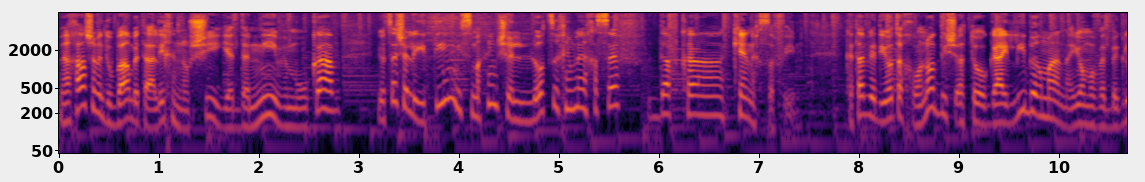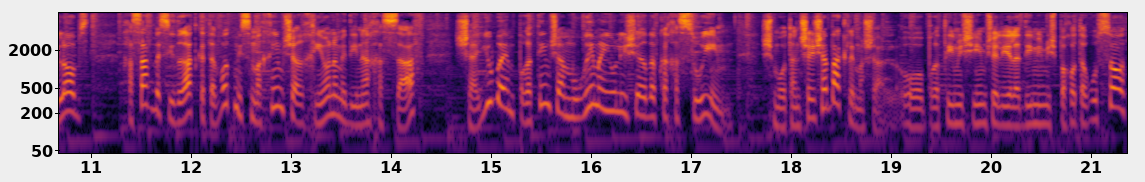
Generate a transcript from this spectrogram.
מאחר שמדובר בתהליך אנושי, ידני ומורכב, יוצא שלעיתים מסמכים שלא צריכים להיחשף, דווקא כן נחשפים. כתב ידיעות אחרונות בשעתו, גיא ליברמן, היום עובד בגלובס, חשף בסדרת כתבות מסמכים שארכיון המדינה חשף, שהיו בהם פרטים שאמורים היו להישאר דווקא חסויים. שמות אנשי שב"כ למשל, או פרטים אישיים של ילדים ממשפחות ארוסות,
